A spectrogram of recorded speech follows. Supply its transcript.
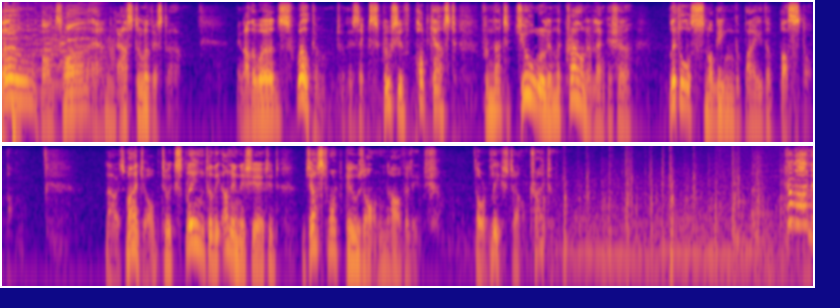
Hello, bonsoir, and hasta la vista. In other words, welcome to this exclusive podcast from that jewel in the crown of Lancashire, Little Snogging by the Bus Stop. Now it's my job to explain to the uninitiated just what goes on in our village. Or at least I'll try to.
